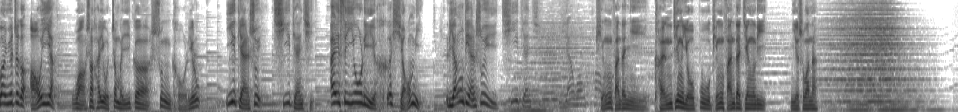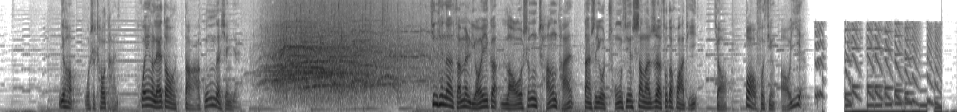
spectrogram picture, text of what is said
关于这个熬夜，网上还有这么一个顺口溜：一点睡，七点起，ICU 里喝小米；两点睡，七点起，平凡的你肯定有不平凡的经历，你说呢？你好，我是超谈，欢迎来到打工那些年。今天呢，咱们聊一个老生常谈，但是又重新上了热搜的话题，叫报复性熬夜。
